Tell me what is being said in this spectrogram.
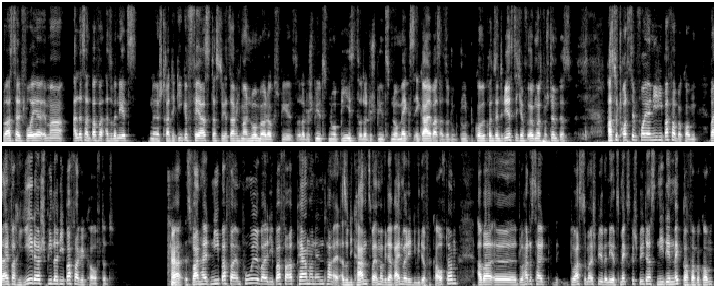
du hast halt vorher immer alles an Buffer, also wenn du jetzt eine Strategie gefährst, dass du jetzt, sag ich mal, nur Murlocs spielst oder du spielst nur Beasts oder du spielst nur Max, egal was, also du, du, du konzentrierst dich auf irgendwas Bestimmtes, hast du trotzdem vorher nie die Buffer bekommen, weil einfach jeder Spieler die Buffer gekauft hat. Ja, es waren halt nie Buffer im Pool, weil die Buffer permanent halt, also die kamen zwar immer wieder rein, weil die die wieder verkauft haben, aber äh, du hattest halt, du hast zum Beispiel, wenn du jetzt Max gespielt hast, nie den Mac-Buffer bekommen,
